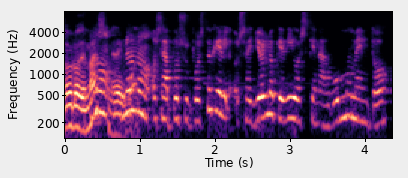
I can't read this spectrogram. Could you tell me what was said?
Todo lo demás no, me da igual. No, no, o sea, por supuesto que, o sea, yo lo que digo es que en algún momento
